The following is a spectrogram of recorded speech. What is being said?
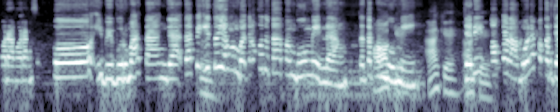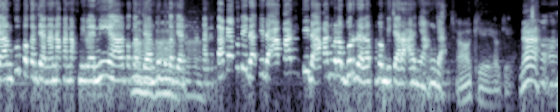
orang-orang sepuh, ibu-ibu rumah tangga. Tapi Hmm. itu yang membuat aku tetap membumi, Dang. Tetap Oke. membumi. Oke. Jadi oke. oke lah, boleh pekerjaanku pekerjaan anak-anak milenial, pekerjaanku pekerjaan anak-anak. Tapi aku tidak tidak akan tidak akan melebur dalam pembicaraannya, enggak. Oke, oke. Nah, Heeh.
